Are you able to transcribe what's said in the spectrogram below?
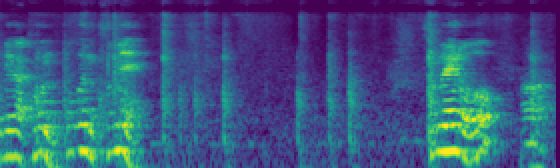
우리가 돈 혹은 구매 구매로 어,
